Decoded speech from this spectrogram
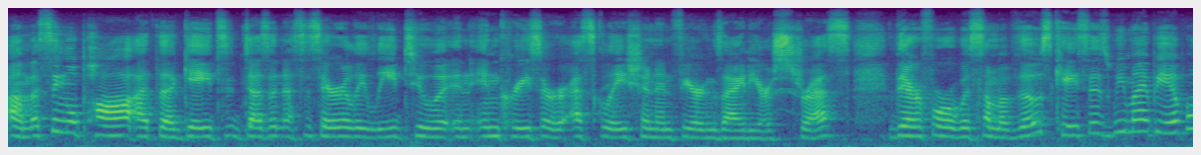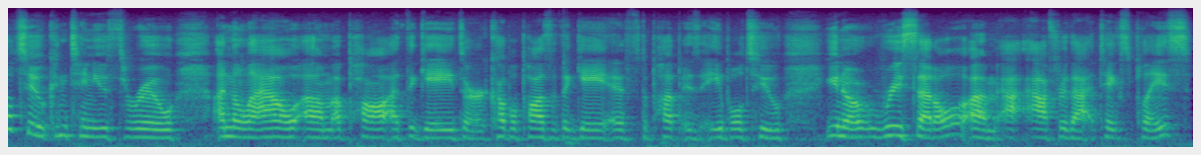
um, a single paw at the gates doesn't necessarily lead to an increase or escalation in fear, anxiety, or stress. Therefore, with some of those cases, we might be able to continue through and allow um, a paw at the gate or a couple paws at the gate if the pup is able to, you know, resettle um, a- after that takes place.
